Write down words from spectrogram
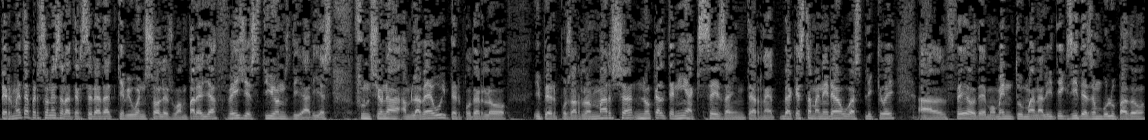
permet a persones de la tercera edat que viuen soles o en parella fer gestions diàries. Funciona amb la veu i per poder-lo i per posar-lo en marxa no cal tenir accés a internet. D'aquesta manera ho explica el CEO de Momentum Analytics i desenvolupador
